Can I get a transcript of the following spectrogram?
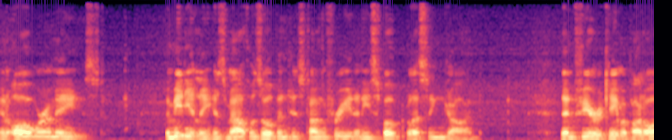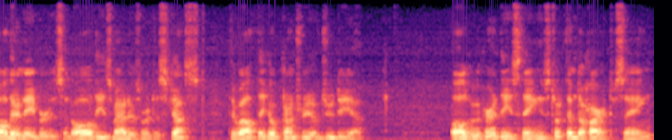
and all were amazed. Immediately his mouth was opened, his tongue freed, and he spoke, blessing God. Then fear came upon all their neighbors, and all these matters were discussed throughout the hill country of Judea. All who heard these things took them to heart, saying,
